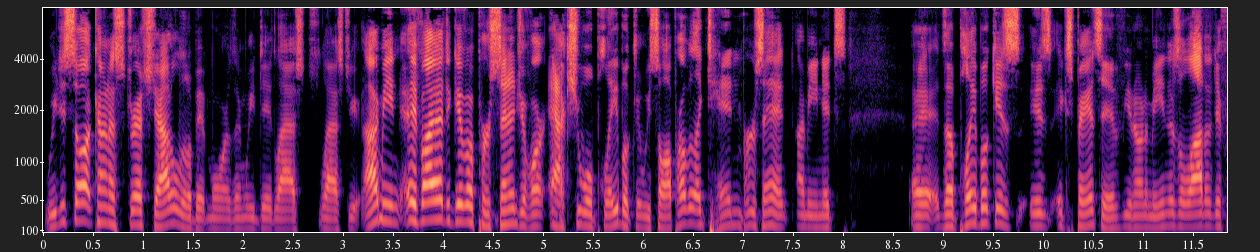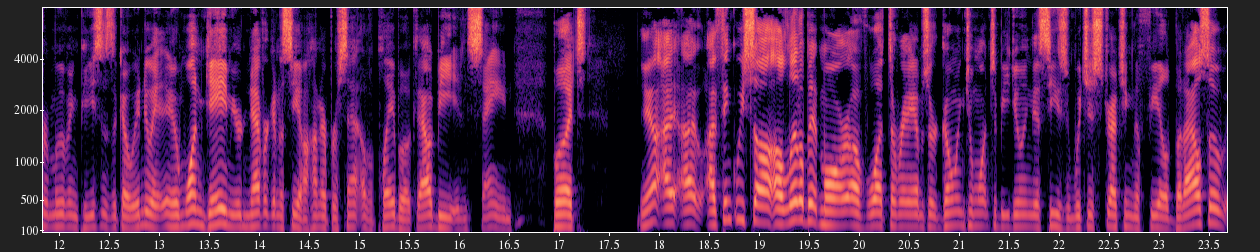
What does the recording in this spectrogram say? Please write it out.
we just saw it kind of stretched out a little bit more than we did last last year. I mean, if I had to give a percentage of our actual playbook that we saw, probably like ten percent. I mean, it's uh, the playbook is is expansive. You know what I mean? There's a lot of different moving pieces that go into it. In one game, you're never going to see 100% of a playbook. That would be insane. But yeah, I, I, I think we saw a little bit more of what the Rams are going to want to be doing this season, which is stretching the field. But I also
